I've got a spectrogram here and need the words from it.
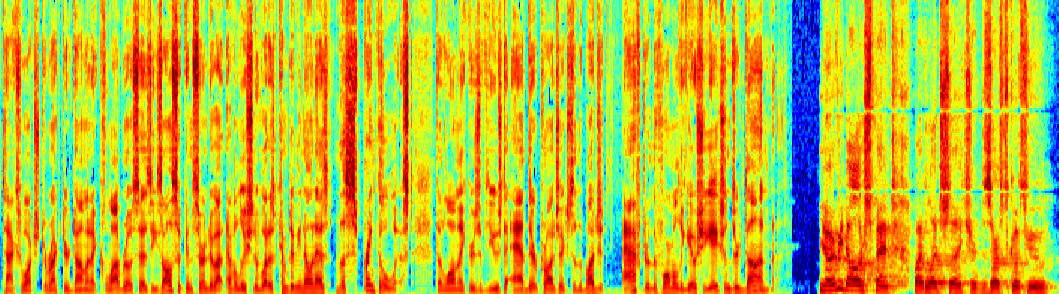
Tax Watch Director Dominic Calabro says he's also concerned about evolution of what has come to be known as the sprinkle list that lawmakers have used to add their projects to the budget after the formal negotiations are done. You know, every dollar spent by the legislature deserves to go through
